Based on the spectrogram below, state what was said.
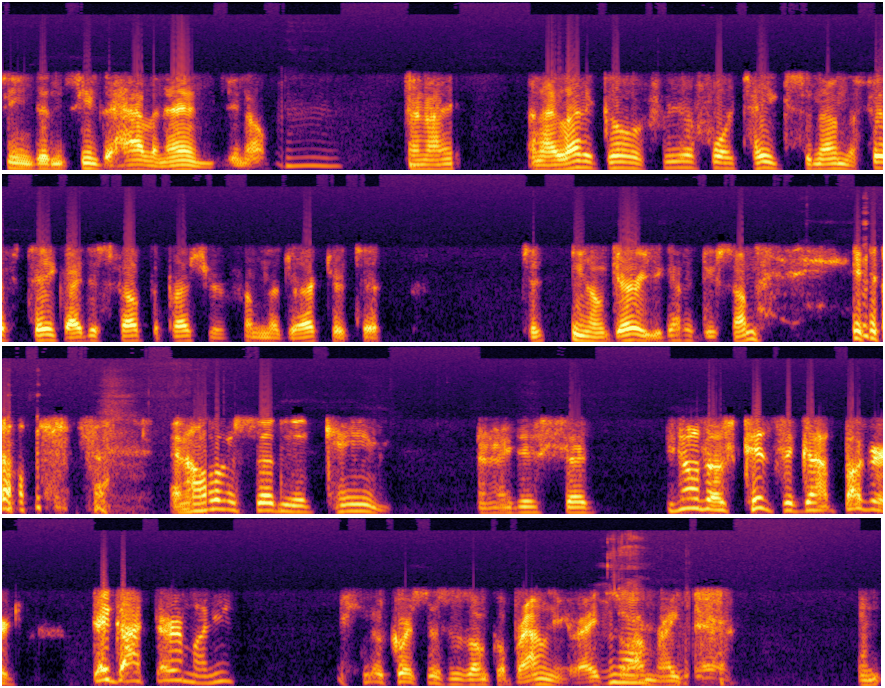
scene didn't seem to have an end, you know. Mhm. And I and I let it go three or four takes, and on the fifth take, I just felt the pressure from the director to to you know, Gary, you got to do something, you know. and all of a sudden, it came, and I just said, you know, those kids that got buggered, they got their money. of course, this is Uncle Brownie, right? So Yeah. I'm right there. And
